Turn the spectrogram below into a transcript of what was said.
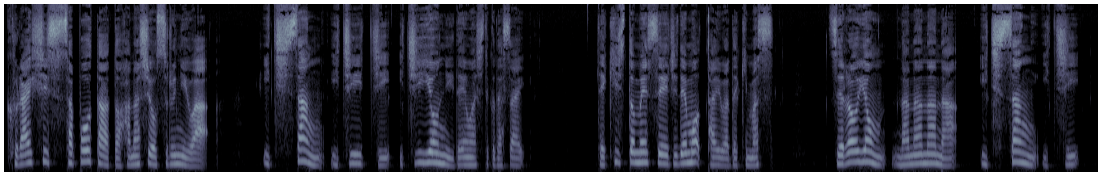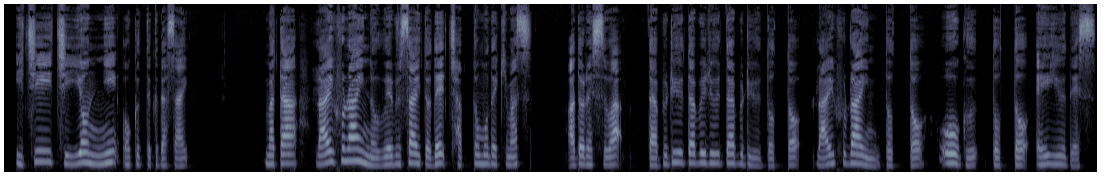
クライシスサポーターと話をするには、131114に電話してください。テキストメッセージでも対話できます。0477-131-114に送ってください。また、ライフラインのウェブサイトでチャットもできます。アドレスは www.lifeline.org.au です。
